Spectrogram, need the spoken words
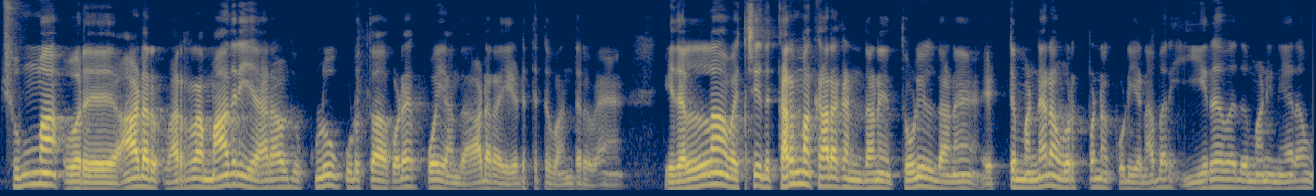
சும்மா ஒரு ஆர்டர் வர்ற மாதிரி யாராவது குழு கொடுத்தா கூட போய் அந்த ஆர்டரை எடுத்துகிட்டு வந்துடுவேன் இதெல்லாம் வச்சு இது கர்மகாரகன் தானே தொழில் தானே. எட்டு மணி நேரம் ஒர்க் பண்ணக்கூடிய நபர் இருபது மணி நேரம்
